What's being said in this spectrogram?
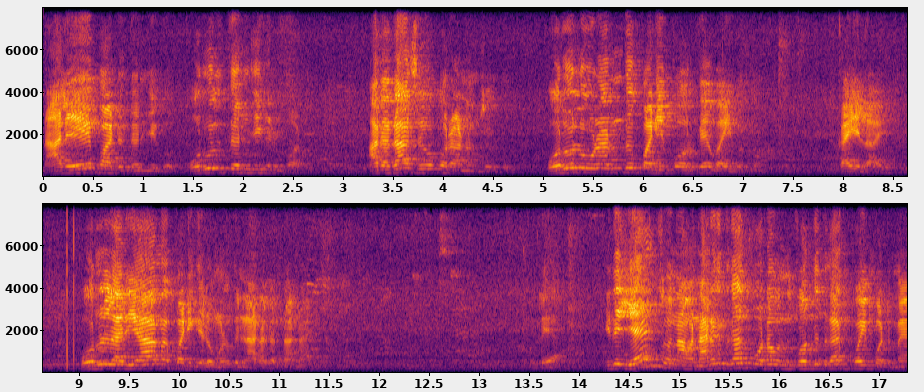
நாலே பாட்டு தெரிஞ்சுக்கோ. பொருள் தெரிஞ்சுக்கின்னு பாடும் அதை தான் சிவபுராணம் சொல்லுது. பொருள் உணர்ந்து படிப்போர்க்கே வைகுந்தம். கைலாயம் பொருள் அறியாம படிக்கிறவங்களுக்கு நரகம் தான் நாயம். இல்லையா? இதை ஏன் சொன்னான் அவன் நரகத்துக்காக போட்டால் வந்து சொர்க்கத்துக்காக போய் போட்டுமே.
